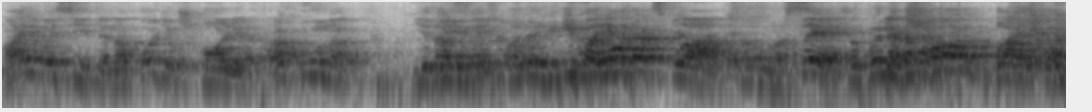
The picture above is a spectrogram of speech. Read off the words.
Має висіти на вході в школі рахунок єдиний і порядок сплати. Все. Якщо батько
